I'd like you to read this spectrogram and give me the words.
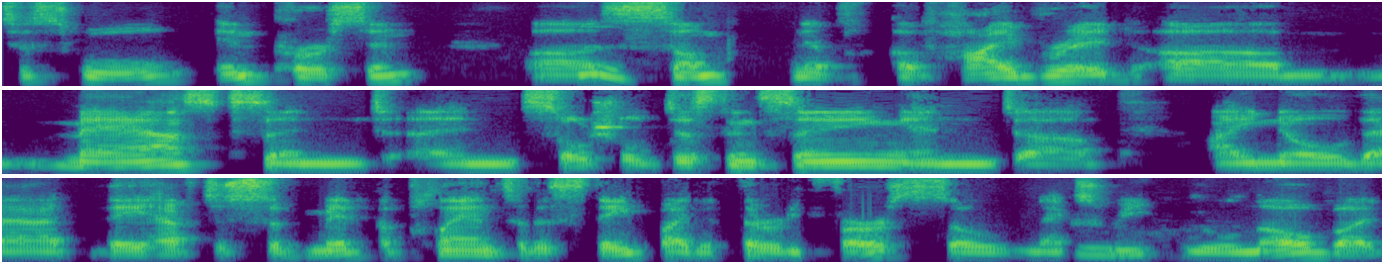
to school in person. Uh, hmm. Some kind of, of hybrid um, masks and and social distancing and uh, I know that they have to submit a plan to the state by the 31st. So next mm-hmm. week we will know. But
